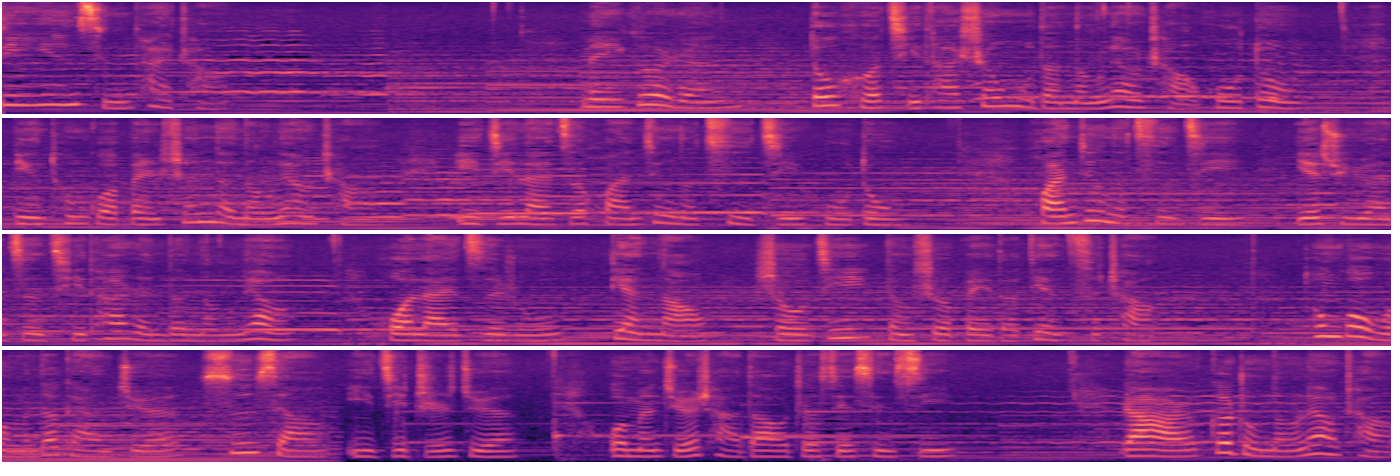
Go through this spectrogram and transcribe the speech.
基因形态场。每个人都和其他生物的能量场互动，并通过本身的能量场以及来自环境的刺激互动。环境的刺激也许源自其他人的能量，或来自如电脑、手机等设备的电磁场。通过我们的感觉、思想以及直觉，我们觉察到这些信息。然而，各种能量场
